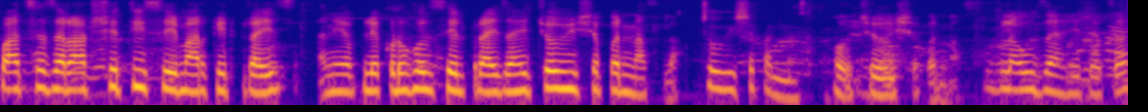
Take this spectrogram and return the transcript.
पाच हजार आठशे तीस आहे मार्केट प्राइस आणि आपल्याकडे होलसेल प्राइस आहे चोवीसशे पन्नास ला. चोवीसशे पन्नास हो चोवीसशे पन्नास. ब्लाऊज आहे त्याचा.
